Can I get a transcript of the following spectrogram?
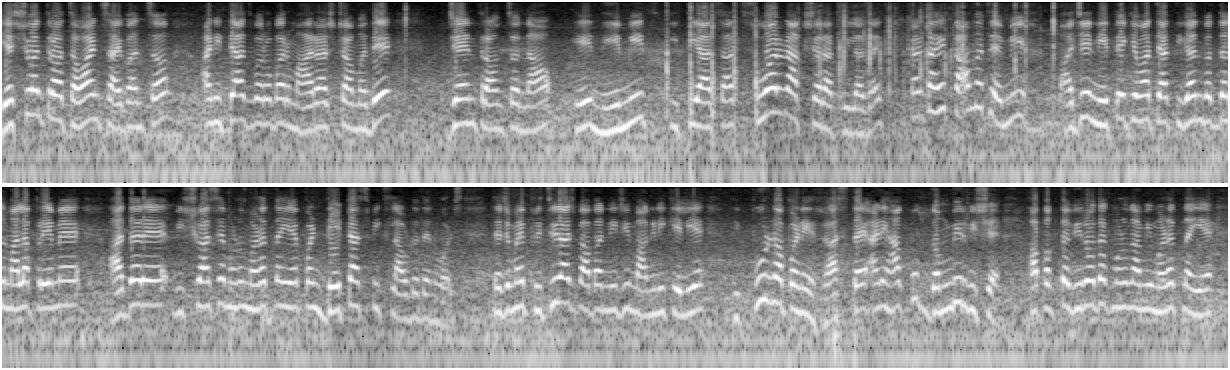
यशवंतराव चव्हाण साहेबांचं आणि त्याचबरोबर महाराष्ट्रामध्ये जयंतरावांचं नाव हे नेहमीच इतिहासात सुवर्ण अक्षरात लिहिलं जाईल. कारण का हे कामच आहे. मी माझे नेते किंवा त्या तिघांबद्दल मला प्रेम आहे आदर आहे विश्वास आहे म्हणून म्हणत नाही आहे पण data speaks louder than words त्याच्यामुळे पृथ्वीराज बाबांनी जी मागणी केली आहे ती पूर्णपणे रास्त आहे आणि हा खूप गंभीर विषय हा फक्त विरोधक म्हणून आम्ही म्हणत नाही आहे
